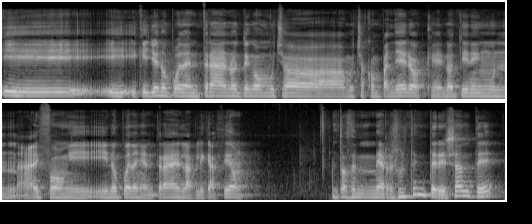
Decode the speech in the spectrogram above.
Y, que yo no puedo entrar, no tengo muchos, muchos compañeros que no tienen un iPhone y, no pueden entrar en la aplicación. Entonces me resulta interesante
